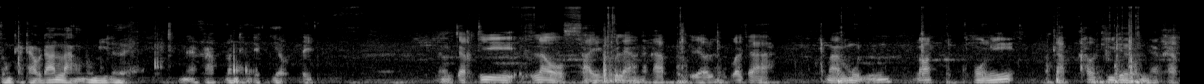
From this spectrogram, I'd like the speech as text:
ตรงแถวๆด้านหลังตรงนี้เลยนะครับ มันถึงจะเกี่ยวติด หลังจากที่เราใส่ไปแล้วนะครับ เดี๋ยวเราก็จะมาหมุนน็อตตรงนี้ กลับเข้าที่เดิมนะครับ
